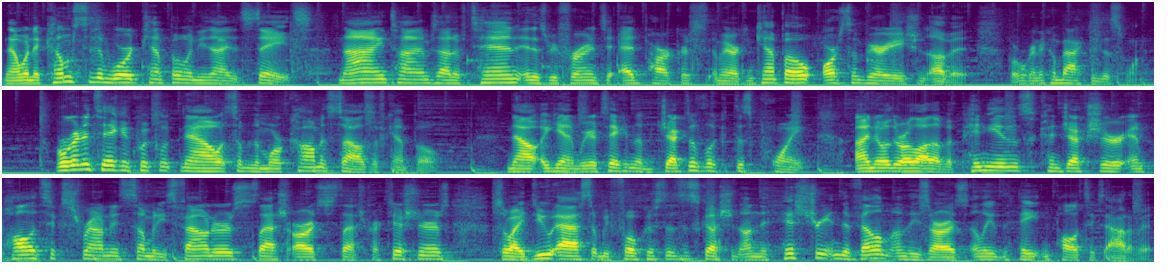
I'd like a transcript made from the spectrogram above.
Now, when it comes to the word Kempo in the United States, nine times out of 10, it is referring to Ed Parker's American Kempo or some variation of it, but we're gonna come back to this one. We're gonna take a quick look now at some of the more common styles of Kempo. Now, again, we are taking an objective look at this point. I know there are a lot of opinions, conjecture, and politics surrounding some of these founders slash arts slash practitioners, so I do ask that we focus the discussion on the history and development of these arts and leave the hate and politics out of it.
